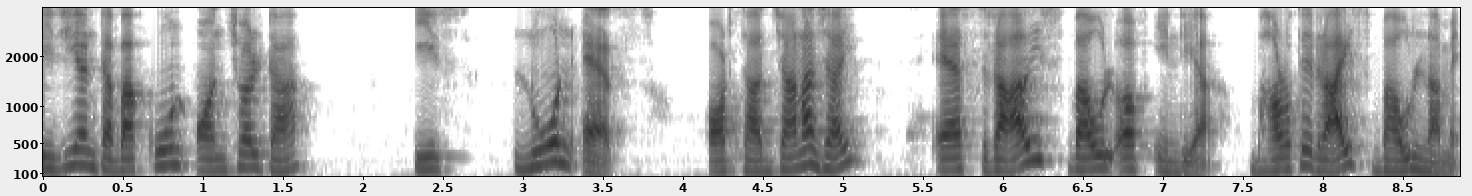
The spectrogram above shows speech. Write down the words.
রিজিয়ানটা বা কোন অঞ্চলটা ইজ নোন অ্যাজ অর্থাৎ জানা যায় as rice bowl of India ভারতের রাইস বাউল নামে।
